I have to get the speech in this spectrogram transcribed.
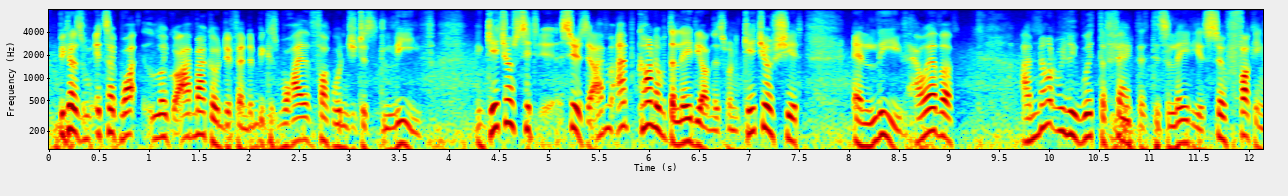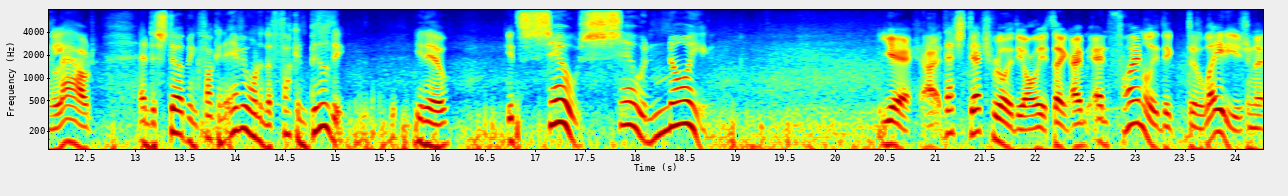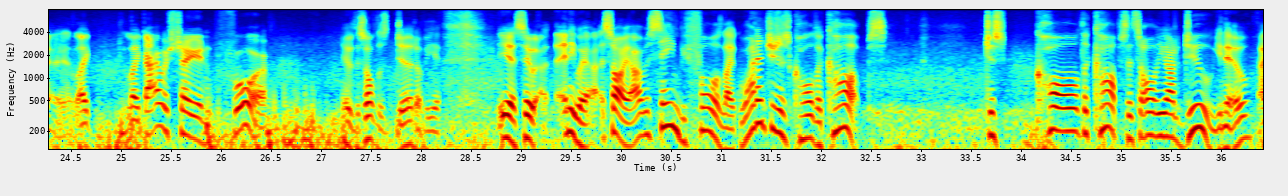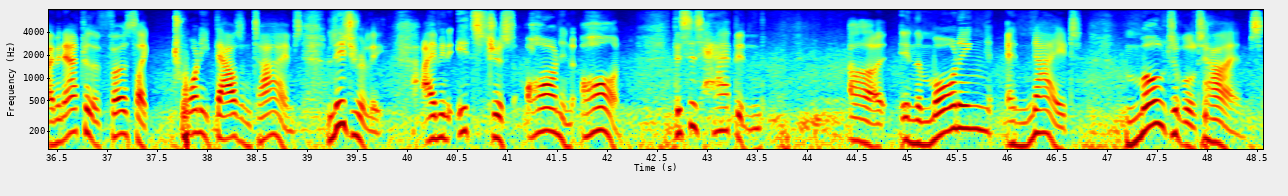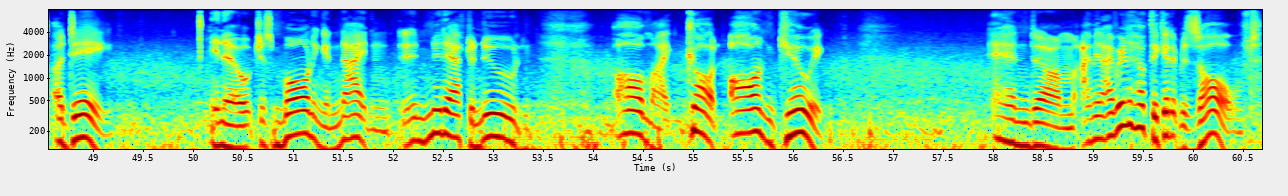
because it's like, why? Look, I'm not going to defend him because why the fuck wouldn't you just leave? Get your shit. Seriously, I'm I'm kind of with the lady on this one. Get your shit and leave. However, I'm not really with the fact that this lady is so fucking loud and disturbing fucking everyone in the fucking building. You know, it's so so annoying. Yeah, I, that's that's really the only thing. I, and finally, the the ladies, and uh, like like I was saying before, Ew, there's all this dirt over here. Yeah, so uh, anyway, uh, sorry, I was saying before, like, why don't you just call the cops? Just call the cops. That's all you gotta do, you know? I mean, after the first, like, 20,000 times, literally, I mean, it's just on and on. This has happened uh, in the morning and night multiple times a day. You know, just morning and night and, and mid afternoon. Oh my god, ongoing. And um, I mean, I really hope they get it resolved,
